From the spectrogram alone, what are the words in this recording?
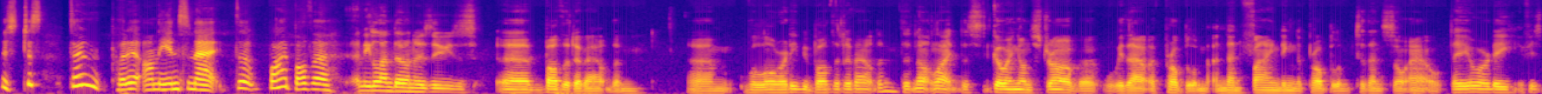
it's just don't put it on the internet. Why bother? any landowners who's uh, bothered about them um, will already be bothered about them. They're not like this going on Strava without a problem and then finding the problem to then sort out. They already, if it's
